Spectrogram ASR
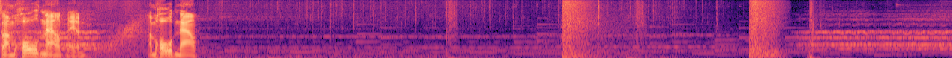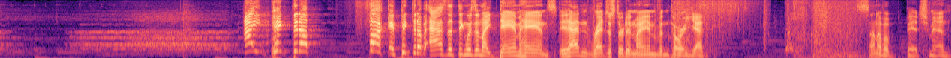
So I'm holding out, man. I'm holding out. I picked it up as the thing was in my damn hands. It hadn't registered in my inventory yet. Son of a bitch, man.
